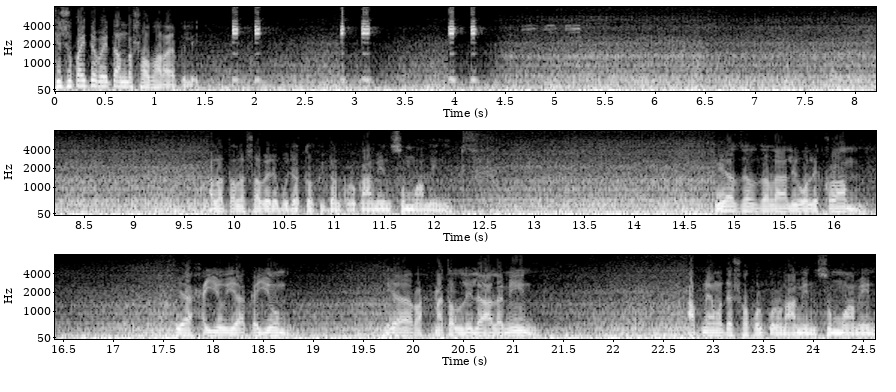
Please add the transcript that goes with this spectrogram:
কিছু পাইতে পাইতে আমরা সব হারায় ফেলি। আল্লাহ তালা সবের বোঝার তৌফিক দান করুক, আমিন, সুম্মা আমিন। ইয়া জালজালা আলী ওয়াল ইকরাম, ইয়া হাইয়ু ইয়া কাইয়ুম ইয়া রহমাতাল্লিল আলামিন। আপনি আমাদের সফল করুন, আমিন, সুম্মা আমিন।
